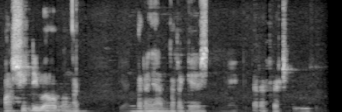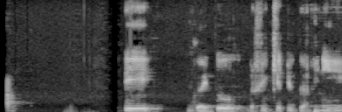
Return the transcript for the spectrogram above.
masih di bawah banget. Di antaranya antara guys ini kita refresh dulu. Jadi gue itu berpikir juga ini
